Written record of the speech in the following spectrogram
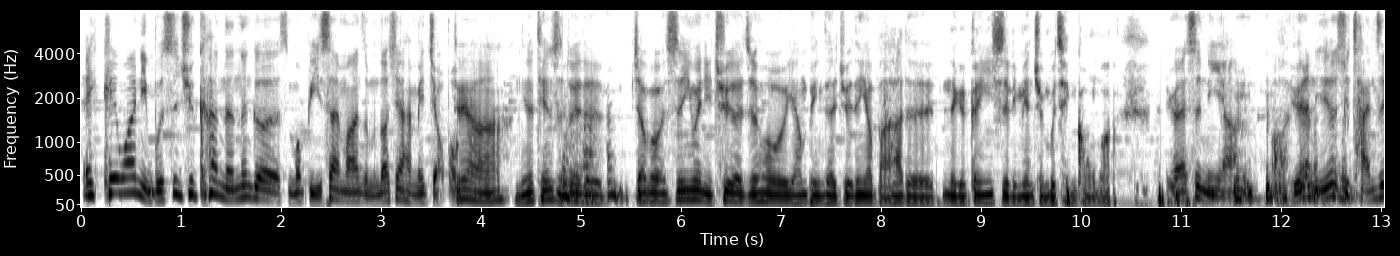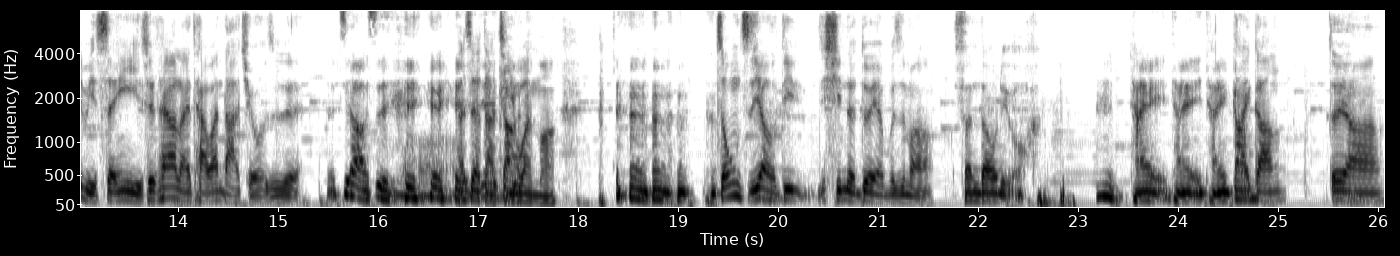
哎，K Y，你不是去看了那个什么比赛吗？怎么到现在还没缴报？对啊，你的天使队的 交报是因为你去了之后，杨平才决定要把他的那个更衣室里面全部清空吗？原来是你啊！哦，原来你就去谈这笔生意，所以他要来台湾打球，是不是？最好是，他是要打 T one 吗？中职要有第新的队啊，不是吗？三刀流，台台台台钢，对啊。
